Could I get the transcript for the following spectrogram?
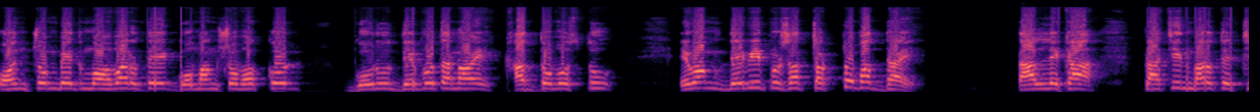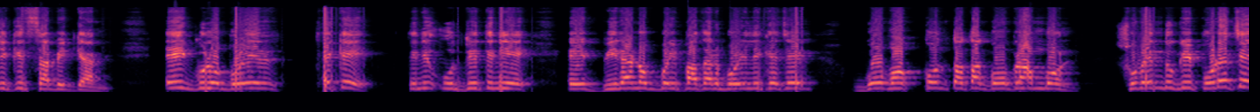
পঞ্চম বেদ মহাভারতে গোমাংস ভক্ষণ, গরু দেবতা নয়, খাদ্যবস্তু এবং দেবী প্রসাদ চট্টোপাধ্যায়, তার লেখা প্রাচীন ভারতের চিকিৎসা বিজ্ঞান। এইগুলো বইয়ের থেকে তিনি উদ্ধৃতি নিয়ে এই বিরানব্বই পাতার বই লিখেছেন গোভক্ষণ তথা গোব্রাহ্মণ। শুভেন্দু কি পড়েছে?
